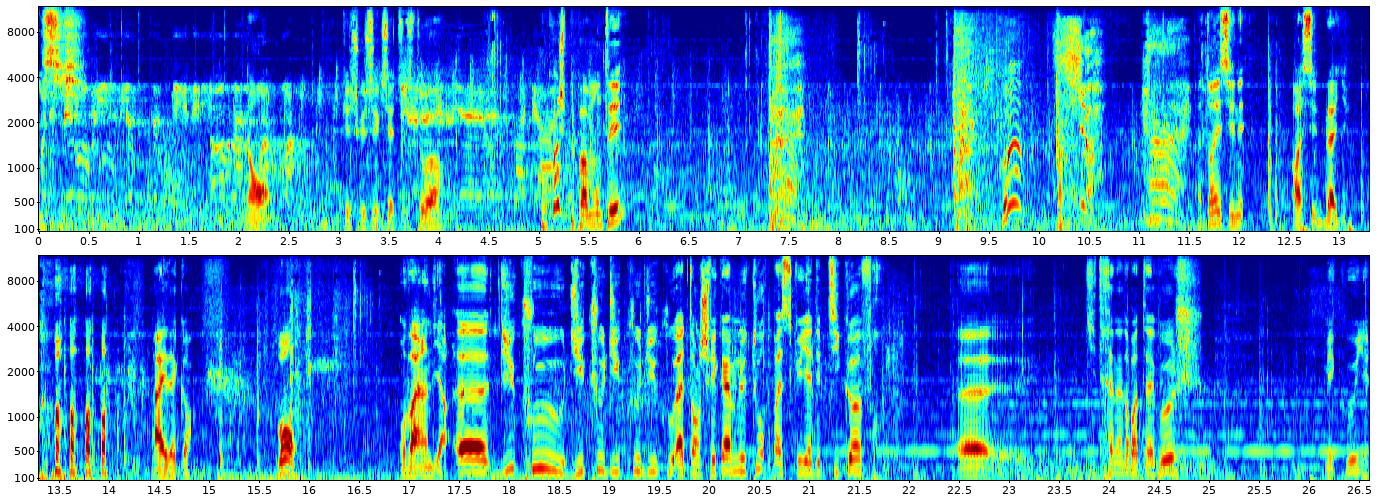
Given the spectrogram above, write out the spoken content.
Ici. Non. Qu'est-ce que c'est que cette histoire Pourquoi je peux pas monter Quoi Attendez, c'est une... Ah, c'est une blague. ah, d'accord. Bon. On va rien dire. Euh, du coup, du coup, du coup, du coup. Attends, je fais quand même le tour parce qu'il y a des petits coffres euh, qui traînent à droite à gauche. Mes couilles.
